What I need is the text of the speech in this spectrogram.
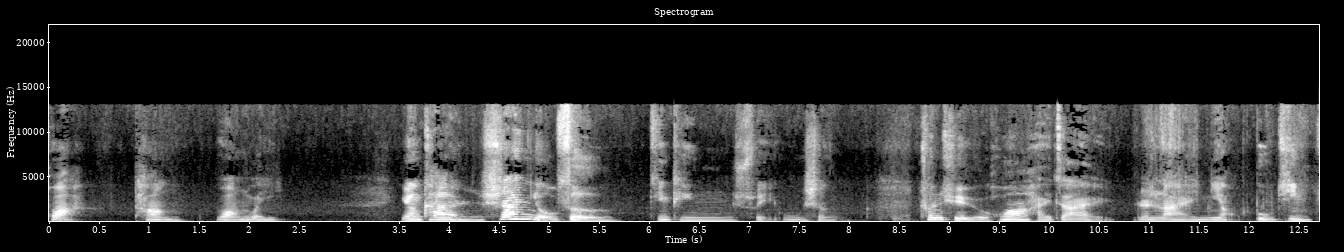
画唐王维。远看山有色近听水无声。春去花还在人来鸟不惊。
